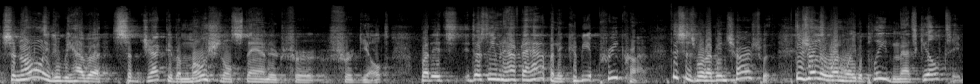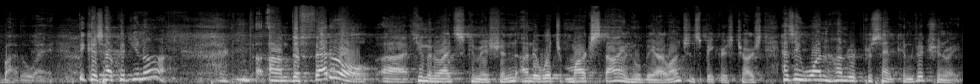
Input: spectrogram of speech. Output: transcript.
So not only do we have a subjective emotional standard for, for guilt, but it doesn't even have to happen. It could be a pre-crime. This is what I've been charged with. There's only one way to plead, and that's guilty, by the way, because how could you not? Um, the Federal uh, Human Rights Commission, under which Mark Steyn, who will be our luncheon speaker, is charged, charged has a 100% conviction rate.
